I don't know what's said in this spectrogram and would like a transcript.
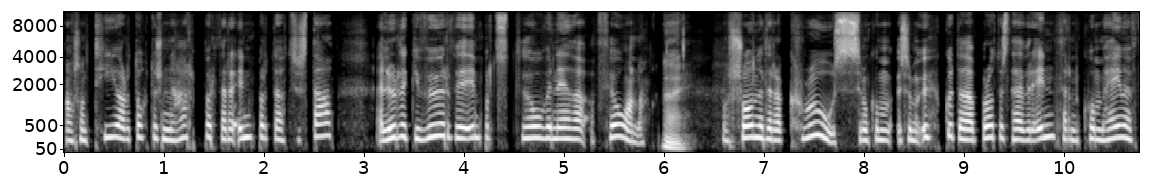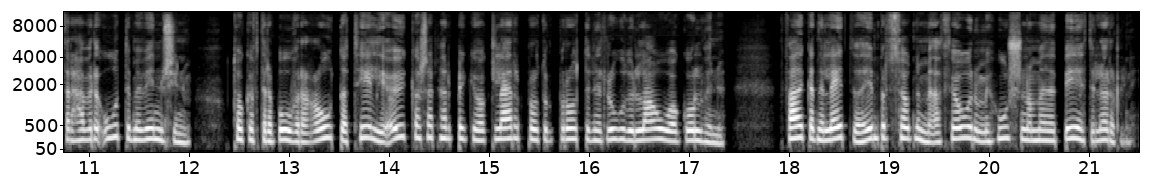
á svona 10 ára dóttursinni Harper þegar innbrotið átt sér stað en urði ekki vör við innbrotstjófin eða þjóana Nei, og sonur þeirra Cruz sem, sem uppgötaði að brotist hefði verið inn þegar hann kom heim eftir að hafa verið úti með vinnu sínum tók eftir að búi verið að róta til í aukasefnherbyggju og glærbrótur brotinni rúðu lágu á gólfinu. Fæðgarnir leituð að innbrotstjónum eða þjóðurum í húsinu með þið byggði til lögreglunni.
